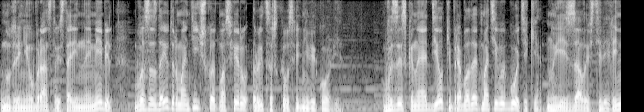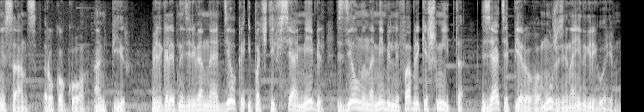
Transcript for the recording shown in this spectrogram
Внутреннее убранство и старинная мебель воссоздают романтическую атмосферу рыцарского средневековья. В изысканной отделке преобладают мотивы готики, но есть залы в стиле ренессанс, рококо, ампир. Великолепная деревянная отделка и почти вся мебель сделаны на мебельной фабрике Шмидта, зятя первого мужа Зинаиды Григорьевны.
